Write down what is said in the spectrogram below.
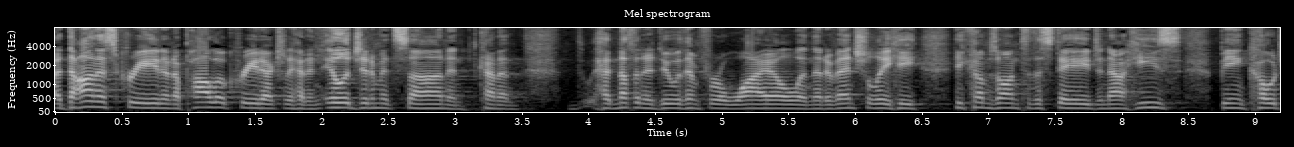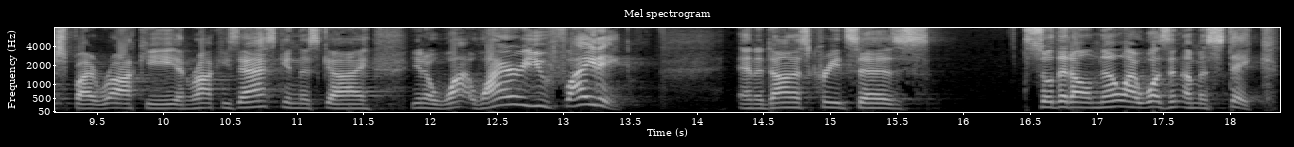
Adonis Creed, and Apollo Creed actually had an illegitimate son and kind of had nothing to do with him for a while. And then eventually he, he comes onto the stage, and now he's being coached by Rocky. And Rocky's asking this guy, you know, why, why are you fighting? And Adonis Creed says, so that I'll know I wasn't a mistake.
